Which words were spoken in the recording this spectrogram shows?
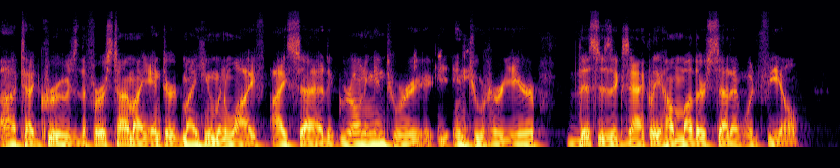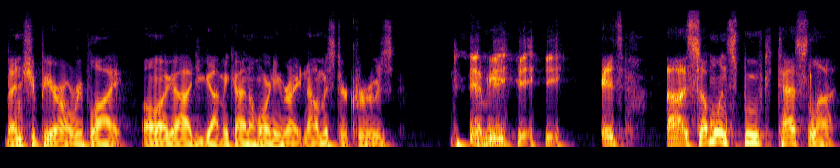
Uh, Ted Cruz. The first time I entered my human wife, I said, groaning into her into her ear, "This is exactly how Mother said it would feel." Ben Shapiro reply, "Oh my God, you got me kind of horny right now, Mister Cruz." I mean, it's uh, someone spoofed Tesla,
